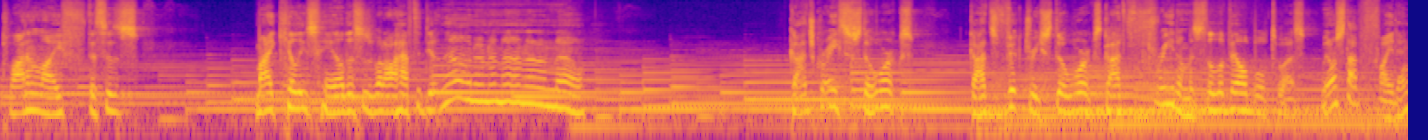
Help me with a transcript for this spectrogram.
plot in life. This is my Achilles heel. This is what I'll have to do. No, no, no, no, no, no, no. God's grace still works. God's victory still works. God's freedom is still available to us. We don't stop fighting.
